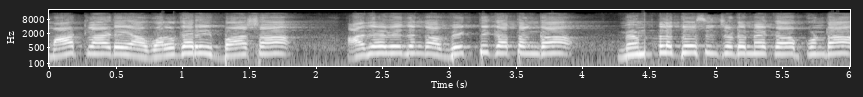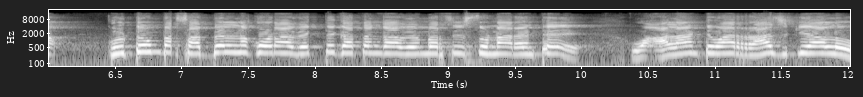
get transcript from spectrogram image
మాట్లాడే ఆ వల్గరి భాష అదేవిధంగా వ్యక్తిగతంగా మిమ్మల్ని దూషించడమే కాకుండా కుటుంబ సభ్యులను కూడా వ్యక్తిగతంగా విమర్శిస్తున్నారంటే అలాంటి వారి రాజకీయాలు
